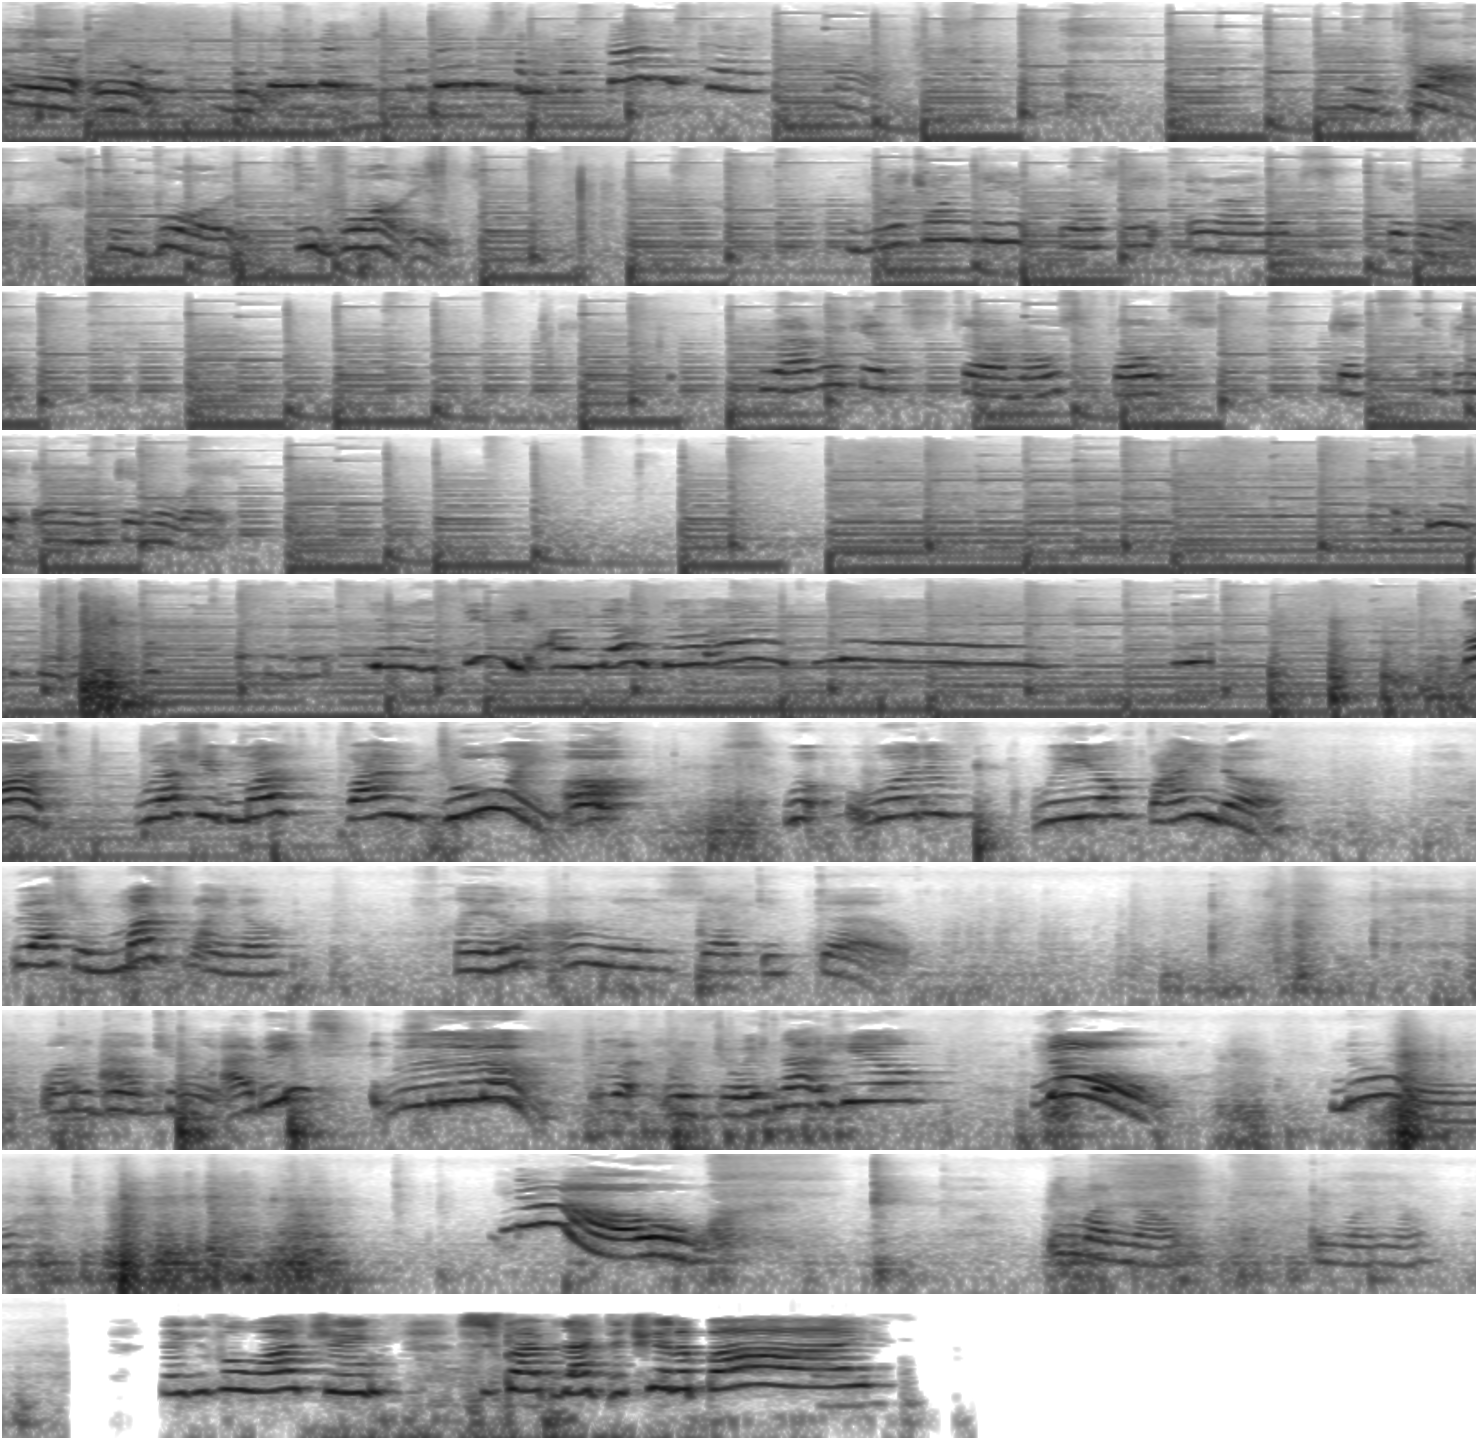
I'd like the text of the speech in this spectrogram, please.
ew, ew. Blue. Baby, baby's coming, baby's coming. What? Which one do you want to see in our next giveaway? Whoever gets the most votes gets to be in a giveaway. I think I can put it. Oh, I did. Yeah, I. I got it. Yay. God, we actually must find Joy. Oh. what, what if we don't find her? We actually must find her. Well, I'm ready to go. Well, uh, can I be what, with Joy's not here? No! No! No! Big one no. Big one no. Thank you for watching. Subscribe, like the channel. Bye!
